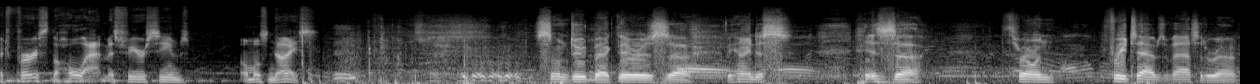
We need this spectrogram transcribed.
At first, the whole atmosphere seems almost nice. Some dude back there is uh, behind us, is uh, throwing free tabs of acid around.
